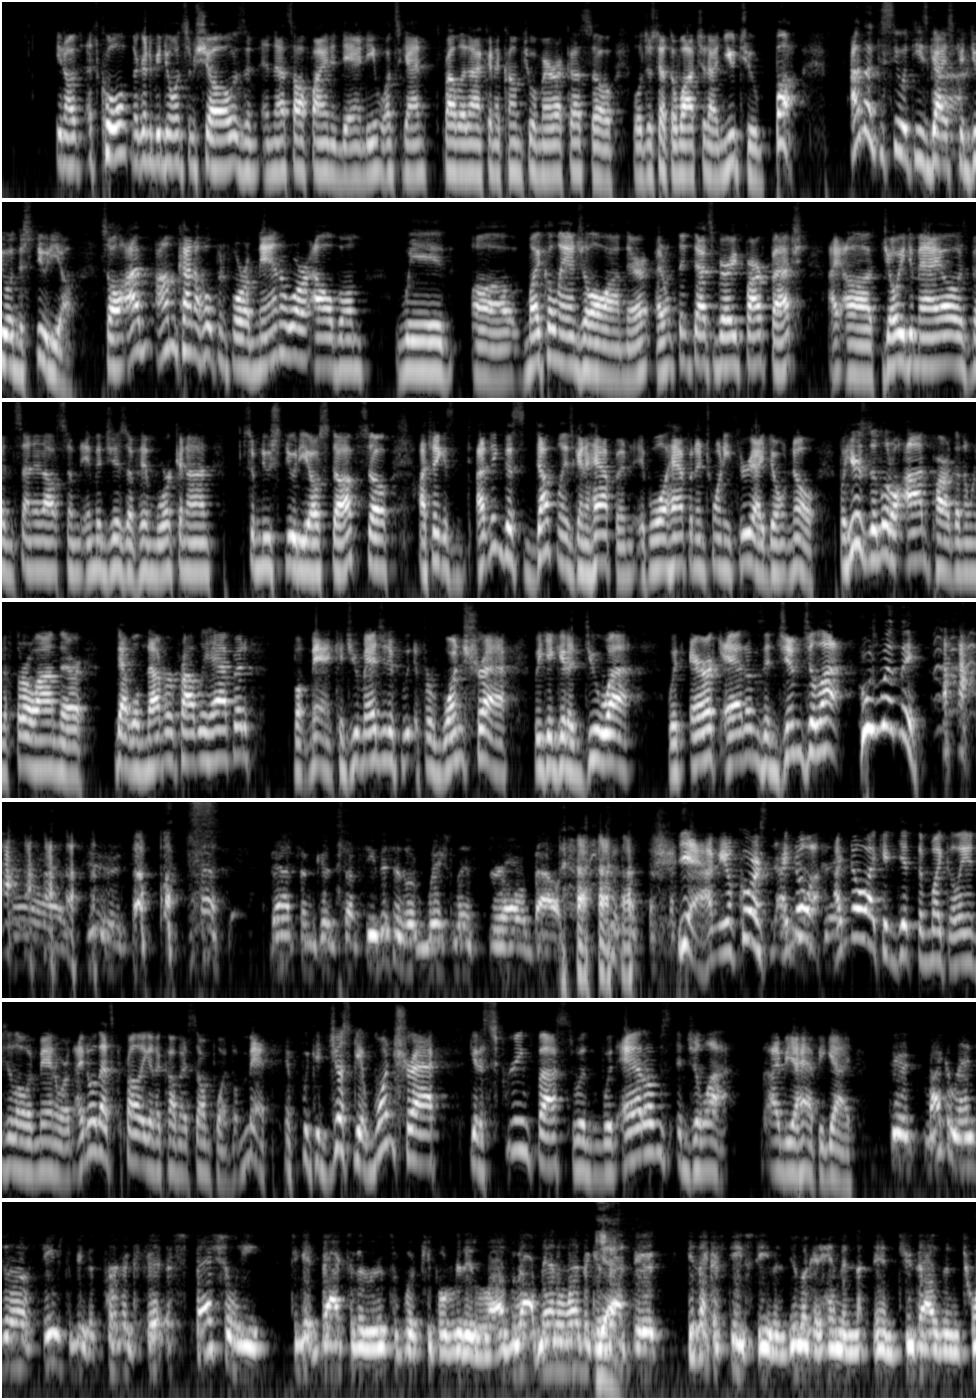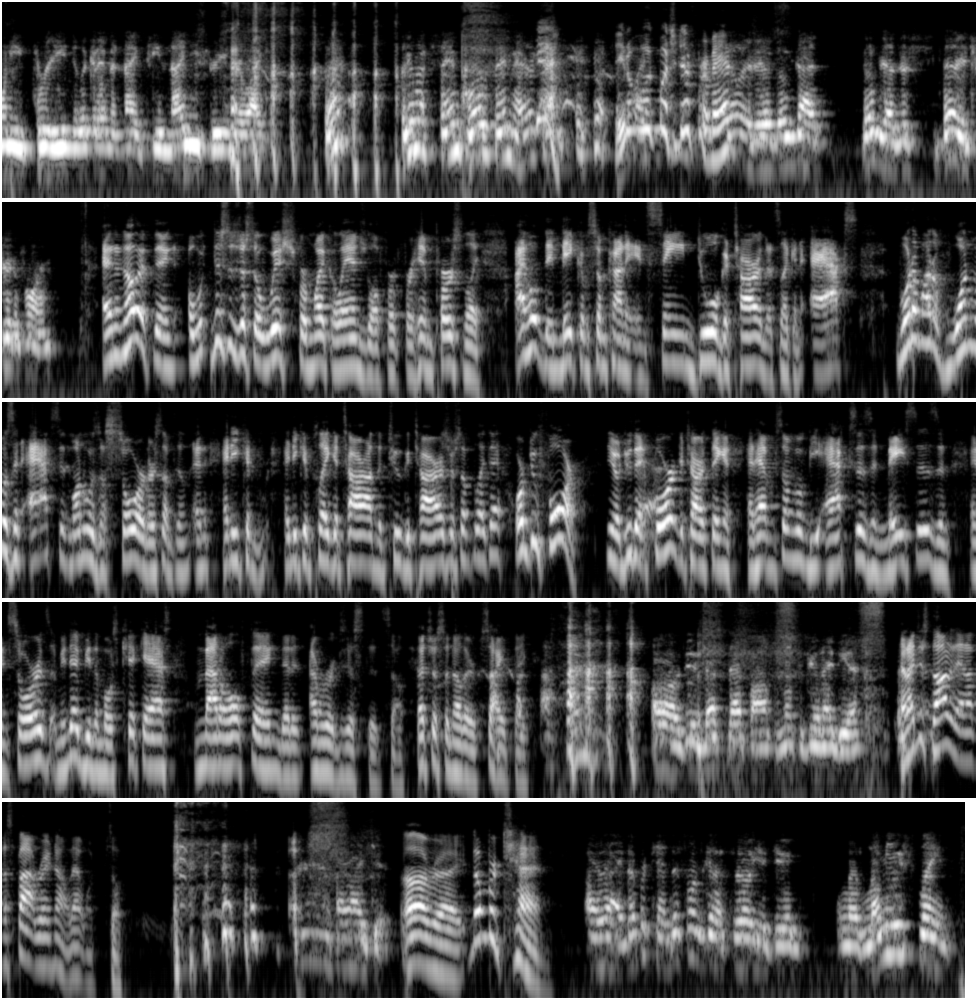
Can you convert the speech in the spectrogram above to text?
you know, it's cool. They're going to be doing some shows, and, and that's all fine and dandy. Once again, it's probably not going to come to America, so we'll just have to watch it on YouTube. But I'd like to see what these guys could do in the studio. So I'm I'm kind of hoping for a Manowar album with uh, Michael Angelo on there. I don't think that's very far fetched. I uh, Joey DeMaio has been sending out some images of him working on some new studio stuff. So I think it's I think this definitely is going to happen. If it will happen in 23, I don't know. But here's the little odd part that I'm going to throw on there that will never probably happen. But man, could you imagine if, we, if for one track we could get a duet with Eric Adams and Jim Gillette? Who's with me? oh, dude, that's, that's some good stuff. See, this is what wish lists are all about. yeah, I mean, of course, I know, I know, I could get the Michael Angelo and Manowar. I know that's probably going to come at some point. But man, if we could just get one track, get a scream fest with with Adams and Gillette, I'd be a happy guy. Dude, Michael Angelo seems to be the perfect fit, especially to get back to the roots of what people really love about Manowar. Because Yeah. that dude, he's like a Steve Stevens. You look at him in in 2023, and you look at him in 1993, and you're like, pretty much same clothes, same hair. Yeah. You don't look much different, man. Killer, dude. Those guys, those guys are very true to form. And another thing, this is just a wish for Michael Angelo, for, for him personally. I hope they make him some kind of insane dual guitar that's like an axe. What about if one was an axe and one was a sword or something, and, and he could and he could play guitar on the two guitars or something like that, or do four? You know, do that four guitar thing and, and have some of them be axes and maces and, and swords. I mean, that'd be the most kick ass metal thing that had ever existed. So that's just another side thing. Oh, dude, that's that's awesome. That's a good idea. And I just thought of that on the spot right now. That one. So I like it. All right, number ten. All right, number 10. This one's going to throw you, dude. Let, let me explain.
